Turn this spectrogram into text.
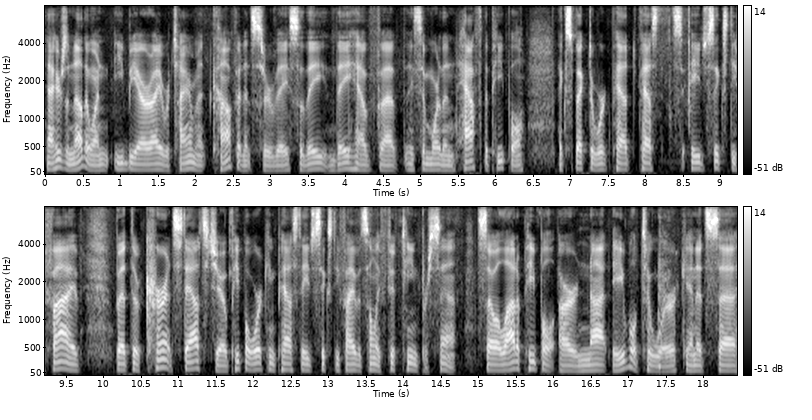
Now here's another one, EBRI Retirement Confidence Survey. So they they have uh, they said more than half the people expect to work past, age 65, but the current stats, Joe, people working past age 65, it's only 15 percent. So a lot of people are not able to work, and it's uh,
